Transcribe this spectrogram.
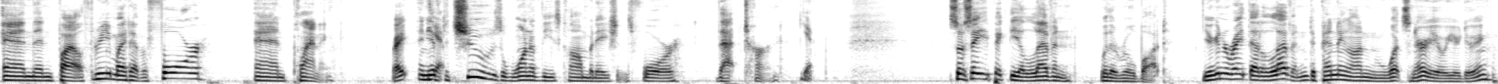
And then pile three might have a four and planning, right? And you have to choose one of these combinations for that turn. Yep. So, say you pick the 11 with a robot. You're going to write that 11, depending on what scenario you're doing,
